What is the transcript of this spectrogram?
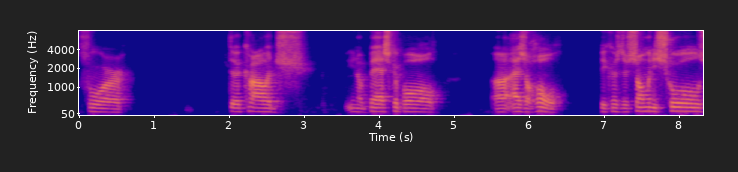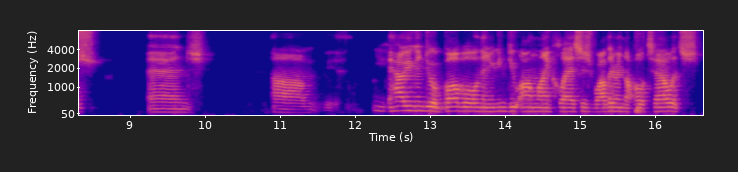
for the college, you know, basketball uh, as a whole because there's so many schools and um, how you can do a bubble and then you can do online classes while they're in the hotel. It's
